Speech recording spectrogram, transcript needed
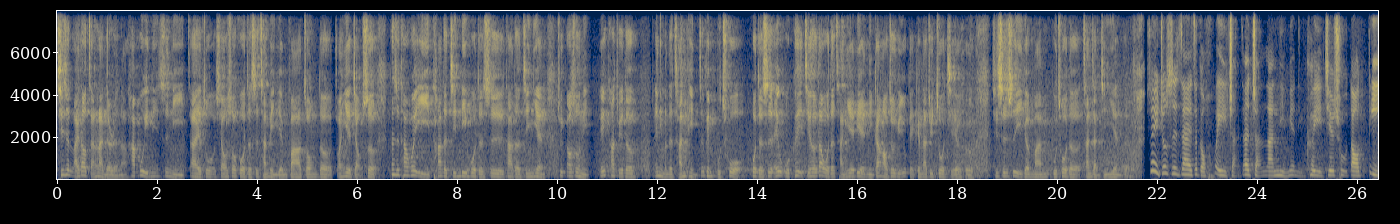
其实来到展览的人啊，他不一定是你在做销售或者是产品研发中的专业角色，但是他会以他的经历或者是他的经验去告诉你，哎，他觉得。哎，你们的产品这边不错，或者是哎，我可以结合到我的产业链，你刚好就又可以跟他去做结合，其实是一个蛮不错的参展经验的。所以就是在这个会展，在展览里面，你可以接触到第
